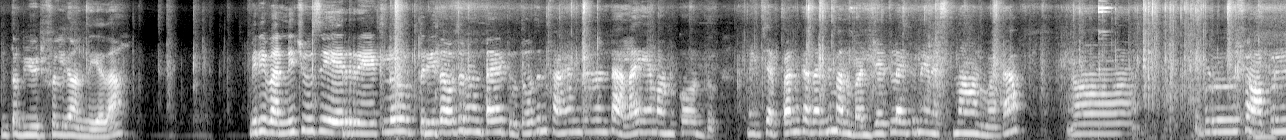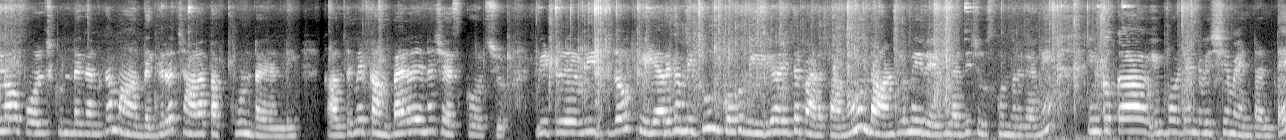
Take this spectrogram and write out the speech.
ఎంత బ్యూటిఫుల్గా ఉంది కదా. మీరు ఇవన్నీ చూసి ఏ రేట్లు త్రీ థౌజండ్ ఉంటాయి టూ థౌజండ్ ఫైవ్ హండ్రెడ్ అంటే అలా ఏం అనుకోవద్దు. మీకు చెప్పాను కదండి మన బడ్జెట్లో అయితే మేము ఇస్తున్నాం అనమాట ఇప్పుడు షాపుల్లో పోల్చుకుంటే కనుక మా దగ్గర చాలా తక్కువ ఉంటాయండి. కాకపోతే మీరు కంపేర్ అయినా చేసుకోవచ్చు. వీటి వీటితో క్లియర్గా మీకు ఇంకొక వీడియో అయితే పెడతాను. దాంట్లో మీ రేట్లు అది చూసుకుందరు కానీ ఇంకొక ఇంపార్టెంట్ విషయం ఏంటంటే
